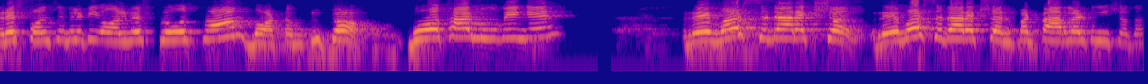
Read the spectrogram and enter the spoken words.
responsibility always flows from bottom to top both are moving in reverse direction reverse direction but parallel to each other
